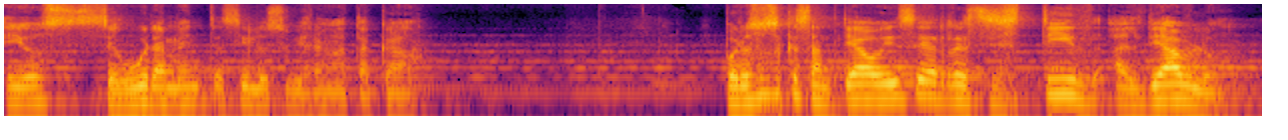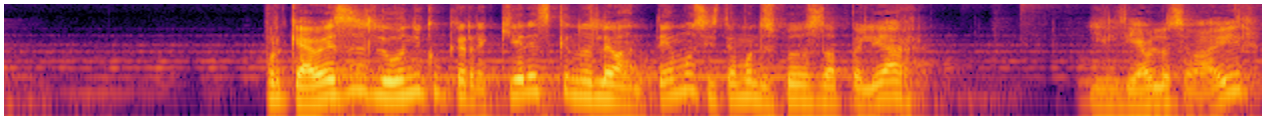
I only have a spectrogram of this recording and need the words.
ellos seguramente sí los hubieran atacado. Por eso es que Santiago dice, resistid al diablo. Porque a veces lo único que requiere es que nos levantemos y estemos dispuestos a pelear. Y el diablo se va a ir.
